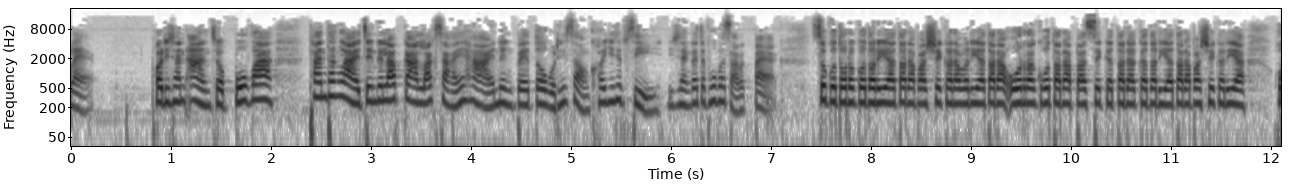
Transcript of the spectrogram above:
ปลก พอดิฉันอ่านจบปุ๊บว่าท่านทั้งหลายจึงได้รับการรักษาให้หายหนึ่งเปโตรบทที่สองข้อ24ดิฉันก็จะพูดภาษาแปลกๆสุกโตรโกตริยาตาราปาเชกราวริยาตาราโอราโกตาราปาเซกตารากตริยาตาราปาเชกริยาโฮ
